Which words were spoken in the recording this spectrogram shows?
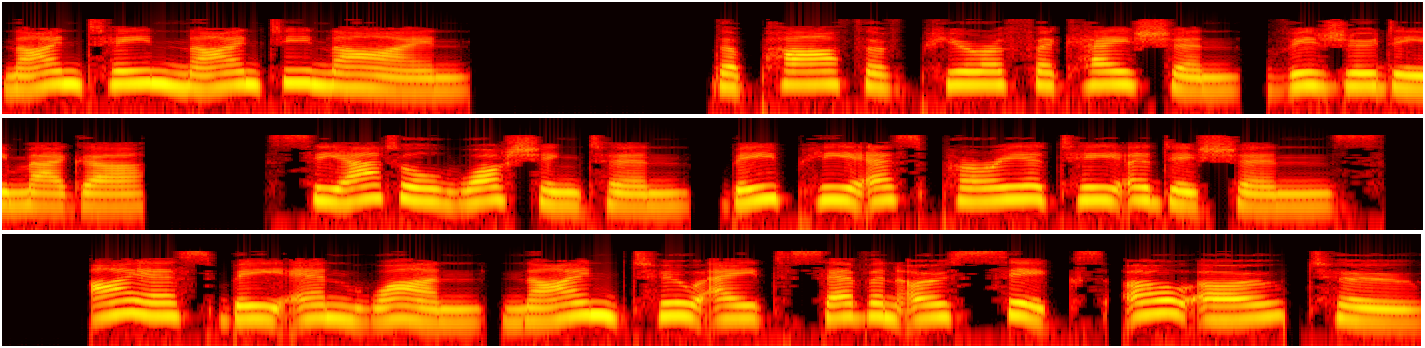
1999. The Path of Purification, Visuddhimagga. Seattle, Washington, BPS Pariyatti Editions. ISBN 1-928706-00-2.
